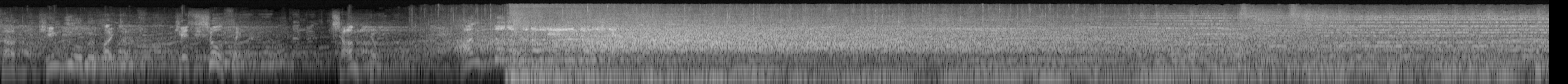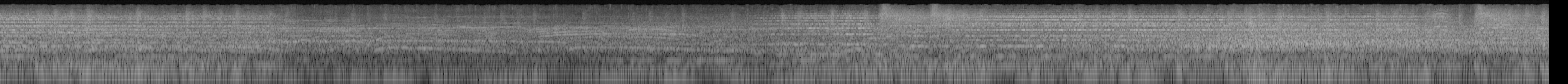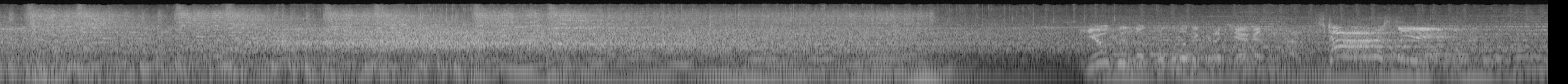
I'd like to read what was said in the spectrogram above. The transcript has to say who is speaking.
Speaker 1: ザ・キング・オブ・ファイターズ決勝戦チャンピオン。アントノフの入場です。
Speaker 2: ここまで勝ち上がったしかし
